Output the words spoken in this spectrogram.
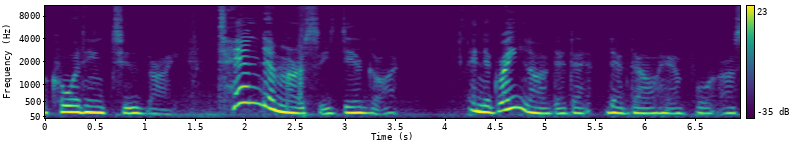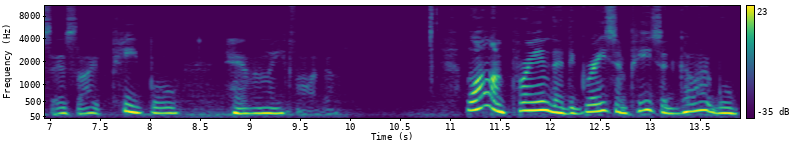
according to thy tender mercies, dear God and the great love that, that, that thou have for us as thy people, Heavenly Father. While I'm praying that the grace and peace of God will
